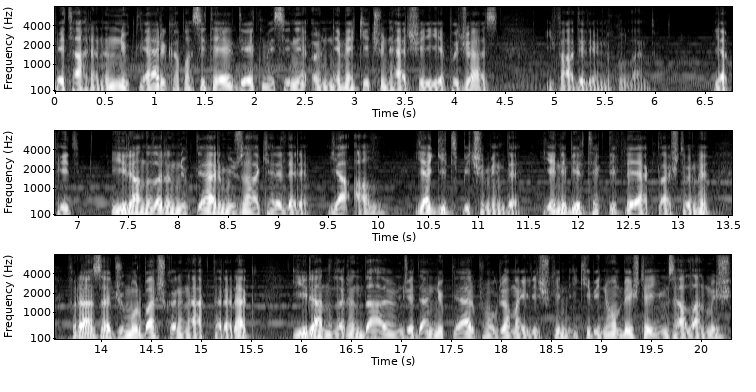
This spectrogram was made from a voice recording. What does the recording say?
ve Tahran'ın nükleer kapasite elde etmesini önlemek için her şeyi yapacağız ifadelerini kullandı. Lapid, İranlıların nükleer müzakerelere ya al ya git biçiminde yeni bir teklifle yaklaştığını Fransa Cumhurbaşkanı'na aktararak İranlıların daha önceden nükleer programa ilişkin 2015'te imzalanmış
